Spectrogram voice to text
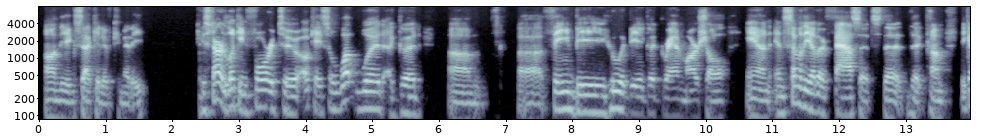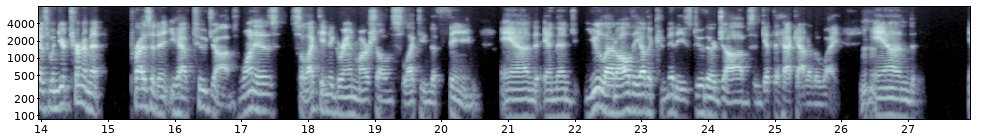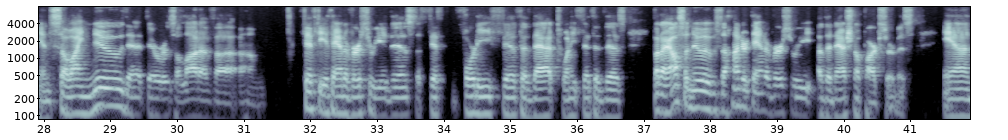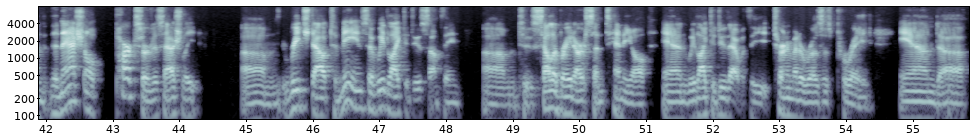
on the executive committee, you start looking forward to okay, so what would a good um, uh, theme be? Who would be a good grand marshal? And and some of the other facets that that come because when you're tournament president, you have two jobs. One is selecting the grand marshal and selecting the theme. And and then you let all the other committees do their jobs and get the heck out of the way. Mm-hmm. and and so i knew that there was a lot of uh, um, 50th anniversary of this the fifth 45th of that 25th of this. But i also knew it was the 100th anniversary of the national park service. And the national park service actually um, reached out to me and said we'd like to do something um, to celebrate our centennial, and we'd like to do that with the Tournament of Roses parade. And uh,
